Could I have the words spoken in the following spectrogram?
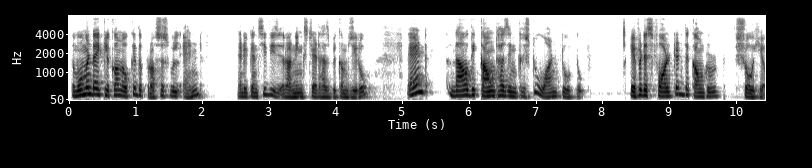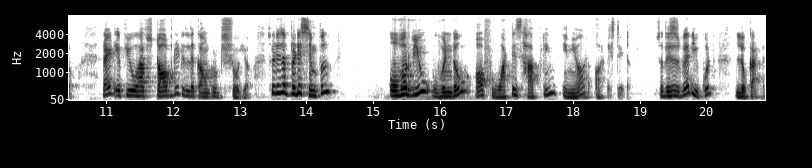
The moment I click on OK, the process will end and you can see the running state has become 0 and now the count has increased to 1 to 2. If it is faulted, the count would show here, right? If you have stopped it, the count would show here. So it is a pretty simple overview window of what is happening in your orchestrator. So this is where you could look at.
